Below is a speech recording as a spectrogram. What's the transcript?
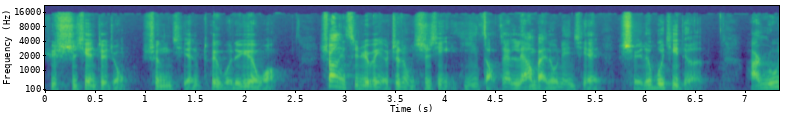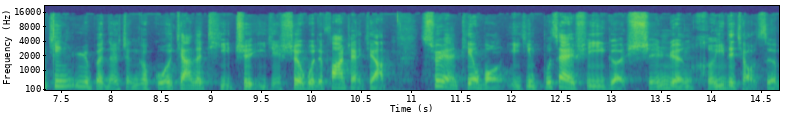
去实现这种生前退位的愿望。上一次日本有这种事情，已经早在两百多年前，谁都不记得。而如今日本的整个国家的体制以及社会的发展下，虽然天皇已经不再是一个神人合一的角色。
